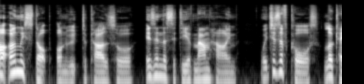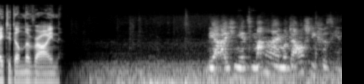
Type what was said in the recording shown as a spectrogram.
Our only stop en route to Karlsruhe is in the city of Mannheim, which is of course located on the Rhine. Wir erreichen jetzt Mannheim und der Ausstieg für Sie in.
